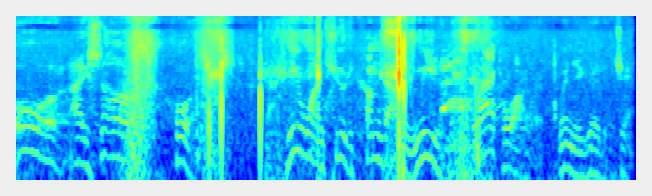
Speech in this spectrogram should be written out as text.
Or I saw a horse. Now, he wants you to come down and meet him in Blackwater when you get a chance.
